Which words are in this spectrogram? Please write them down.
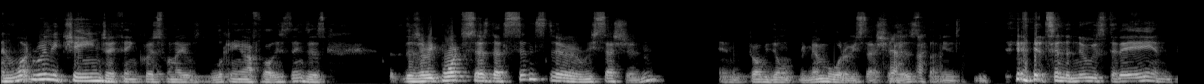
and what really changed, I think, Chris, when I was looking after all these things, is there's a report that says that since the recession, and we probably don't remember what a recession is. I mean, it's in the news today and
